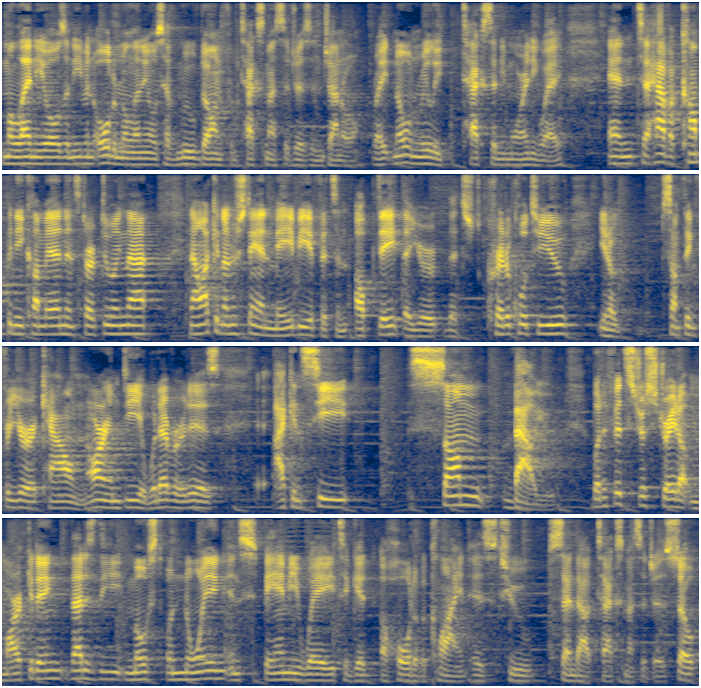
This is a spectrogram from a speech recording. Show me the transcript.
millennials and even older millennials have moved on from text messages in general, right? No one really texts anymore anyway and to have a company come in and start doing that. Now i can understand maybe if it's an update that you're that's critical to you you know something for your account an rmd or whatever it is i can see some value. But if it's just straight up marketing that is the most annoying and spammy way to get a hold of a client is to send out text messages. So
